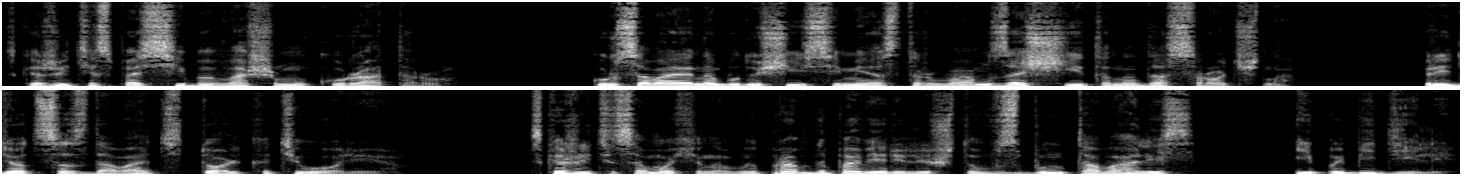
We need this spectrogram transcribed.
Скажите спасибо вашему куратору. Курсовая на будущий семестр вам засчитана досрочно. Придется сдавать только теорию. Скажите, Самохина, вы правда поверили, что взбунтовались и победили?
